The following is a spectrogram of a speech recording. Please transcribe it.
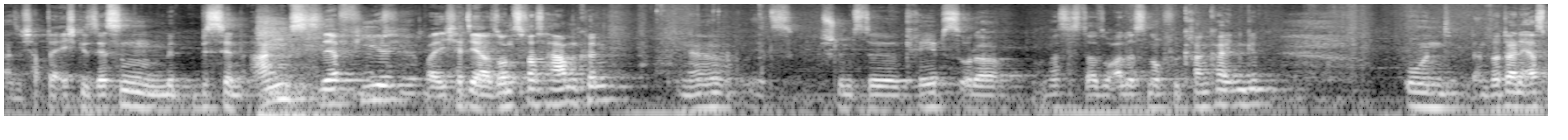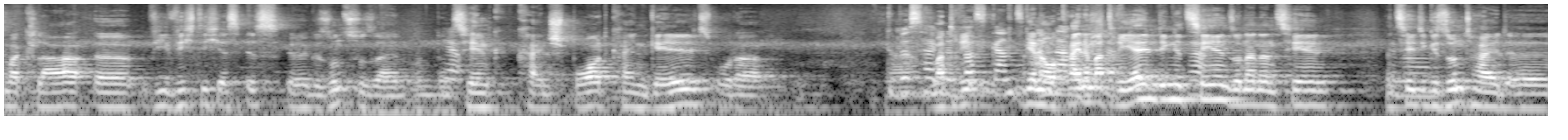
also ich habe da echt gesessen mit ein bisschen Angst sehr viel, weil ich hätte ja sonst was haben können. Ne? Jetzt schlimmste Krebs oder was es da so alles noch für Krankheiten gibt. Und dann wird dann erstmal klar, äh, wie wichtig es ist, äh, gesund zu sein. Und dann ja. zählen kein Sport, kein Geld oder Du bist halt Genau, keine materiellen Dinge zählen, ja. sondern dann zählen, dann genau. zählt die Gesundheit. Äh,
